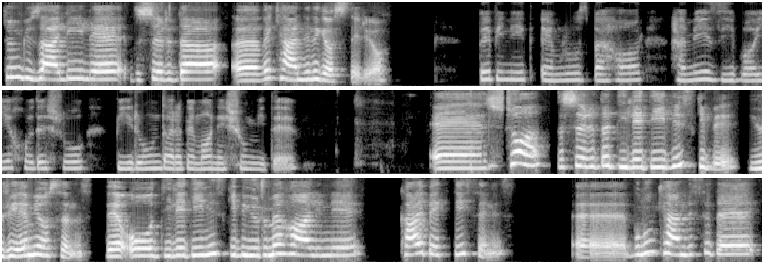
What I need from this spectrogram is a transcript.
tüm güzelliğiyle dışarıda e, ve kendini gösteriyor. ببینید امروز بهار همه زیبایی خودش رو بیرون داره به ما نشون میده. Ee, şu an dışarıda dilediğiniz gibi yürüyemiyorsanız ve o dilediğiniz gibi yürüme halini kaybettiyseniz e, bunun kendisi de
